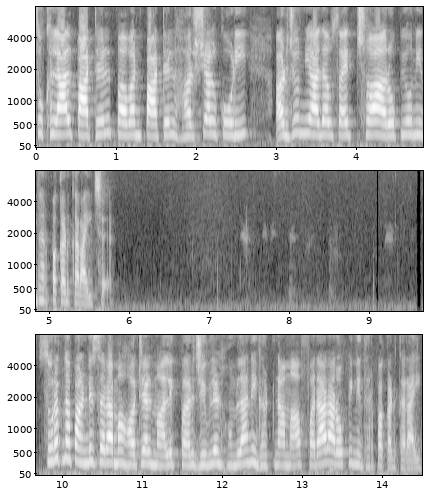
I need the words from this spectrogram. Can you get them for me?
સુખલાલ પાટીલ, પવન પાટીલ, હર્ષલ કોળી, અર્જુન યાદવ સહિત છ આરોપીઓની ધરપકડ કરાઈ છે. સુરતના પાંડેસરામાં હોટેલ માલિક પર જીવલેણ હુમલાની ઘટનામાં ફરાર આરોપીની ધરપકડ કરાઈ.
